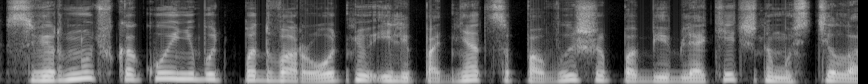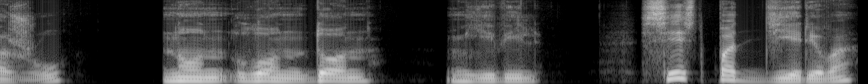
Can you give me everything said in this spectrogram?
свернуть в какую-нибудь подворотню или подняться повыше по библиотечному стеллажу, Нон-Лондон, Мьевиль, сесть под дерево,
